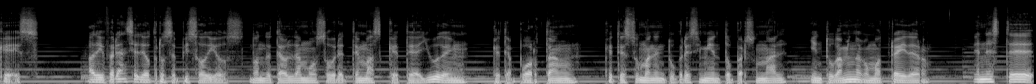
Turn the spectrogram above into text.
que eso. A diferencia de otros episodios donde te hablamos sobre temas que te ayuden, que te aportan, que te suman en tu crecimiento personal y en tu camino como trader, en este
